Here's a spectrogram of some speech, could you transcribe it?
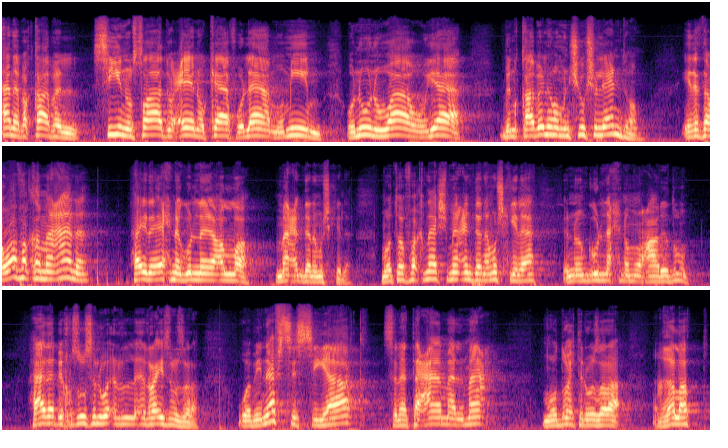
أنا بقابل سين وصاد وعين وكاف ولام وميم ونون وواو ويا بنقابلهم ونشوف شو اللي عندهم. إذا توافق معنا هينا إحنا قلنا يا الله ما عندنا مشكلة. ما توافقناش ما عندنا مشكلة إنه نقول نحن معارضون. هذا بخصوص. الرئيس الوزراء. وبنفس السياق سنتعامل مع موضوع الوزراء. غلط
